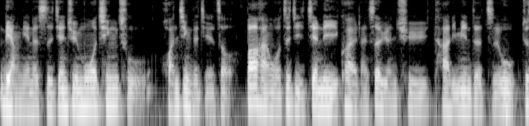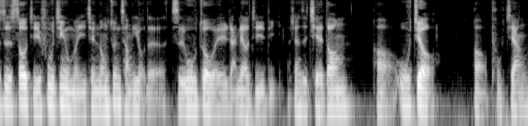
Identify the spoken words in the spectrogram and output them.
两年的时间去摸清楚环境的节奏，包含我自己建立一块染色园区，它里面的植物就是收集附近我们以前农村常有的植物作为染料基底，像是茄冬、哦乌桕、哦埔姜、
